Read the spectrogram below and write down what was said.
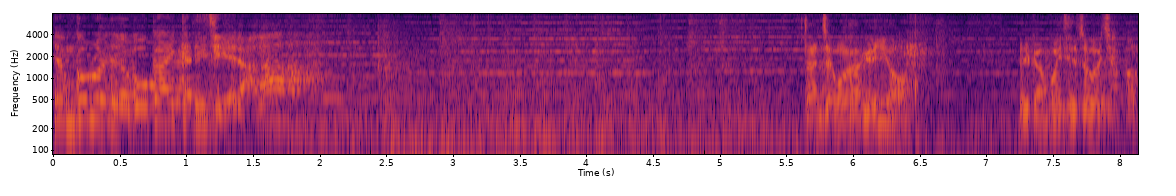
也毋过瑞德无介意家己一个人啊。等下我甲袁勇，你敢每天做伙食饭，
